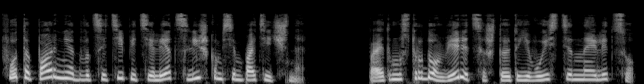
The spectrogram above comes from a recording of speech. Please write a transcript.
Фото парня 25 лет слишком симпатичное, поэтому с трудом верится, что это его истинное лицо.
